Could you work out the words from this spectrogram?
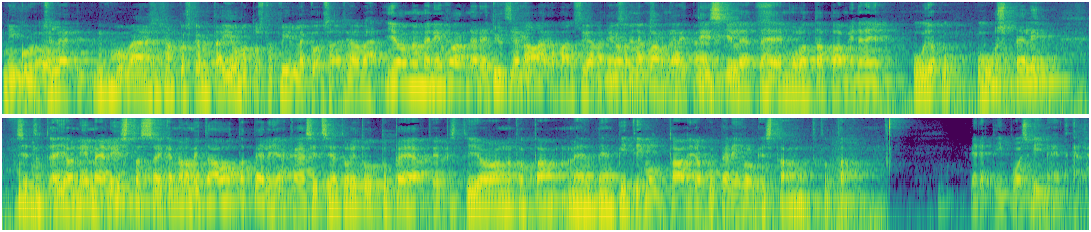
niin kuin, Joo. silleen, että niin kuin mä en siis saanut koskaan mitään ilmoitusta, että Ville sai siellä vähän Joo, mä menin Warnerin tyhjän arvan siellä niin Joo, menin Warnerin tiskille, että hei, mulla on tapaaminen, joku uusi peli. Sitten että ei ole nimeä listassa eikä meillä ole mitään uutta peliäkään. Sitten siihen tuli tuttu PR-tyyppi, että joo, no tota, me, meidän piti mutta joku peli julkistaa, mutta tota, vedettiin pois viime hetkellä.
